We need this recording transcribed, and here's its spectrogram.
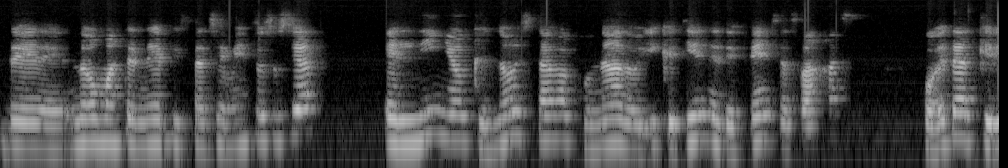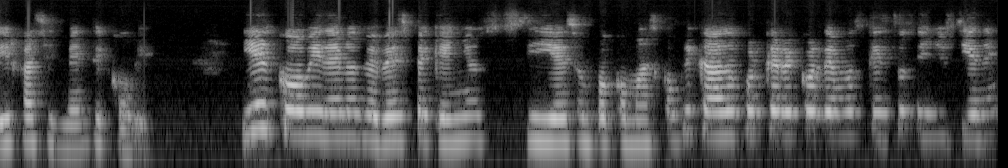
de, no mantener distanciamiento social, el niño que no está vacunado y que tiene defensas bajas puede adquirir fácilmente COVID. Y el COVID en los bebés pequeños sí es un poco más complicado porque recordemos que estos niños tienen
